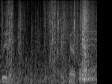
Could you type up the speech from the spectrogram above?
Greetings. Be careful.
